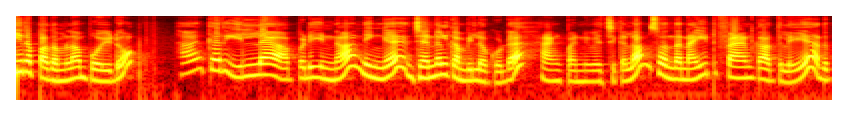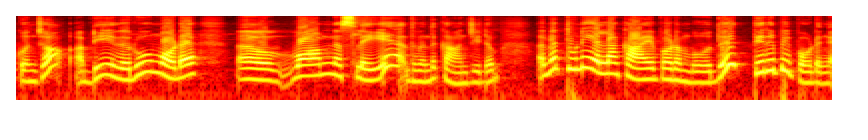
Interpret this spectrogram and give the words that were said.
ஈரப்பதம்லாம் போயிடும். ஹேங்கர் இல்லை அப்படின்னா நீங்கள் ஜன்னல் கம்பியில் கூட ஹேங் பண்ணி வச்சுக்கலாம். ஸோ அந்த நைட் ஃபேன் காற்றுலேயே அது கொஞ்சம் அப்படியே இந்த ரூமோட வார்ம்னஸ்லேயே அது வந்து காஞ்சிடும். அதுமாதிரி துணியெல்லாம் காய போடும்போது திருப்பி போடுங்க.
